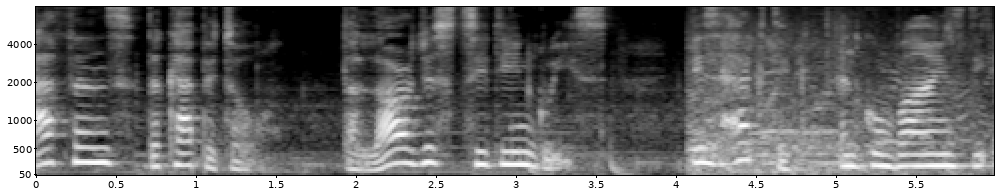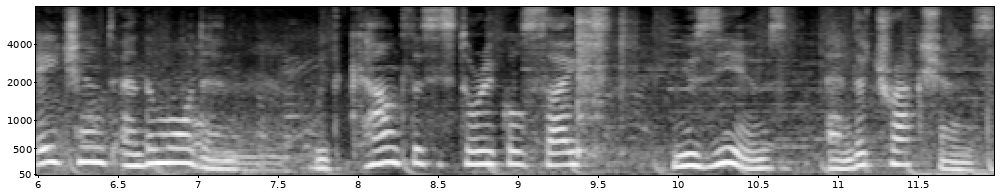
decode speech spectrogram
Athens, the capital, the largest city in Greece, is hectic and combines the ancient and the modern with countless historical sites, museums, and attractions.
